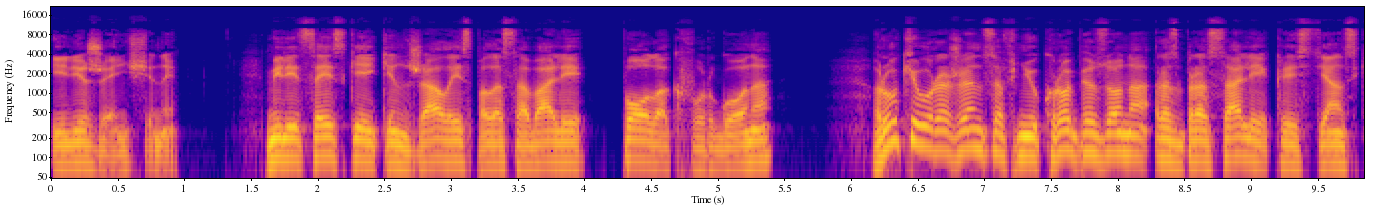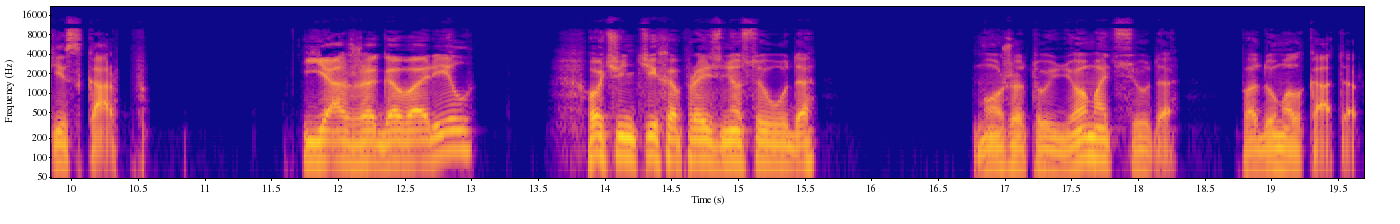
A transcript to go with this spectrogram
или женщины. Милицейские кинжалы исполосовали полок фургона. Руки уроженцев Нью-Кробюзона разбросали крестьянский скарб. «Я же говорил!» — очень тихо произнес Иуда. «Может, уйдем отсюда?» — подумал Катер.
